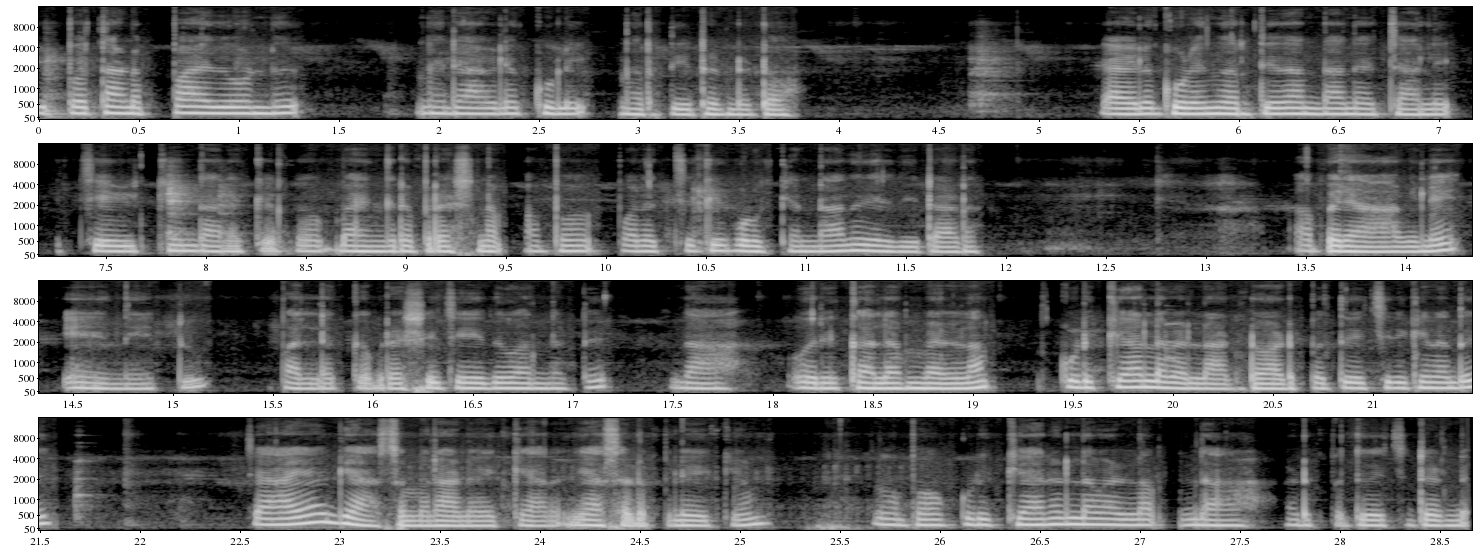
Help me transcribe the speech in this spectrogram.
ഇപ്പോൾ തണുപ്പായതുകൊണ്ട് രാവിലെ കുളി നിർത്തിയിട്ടുണ്ട് കേട്ടോ രാവിലെ കുളി നിർത്തിയത് എന്താണെന്ന് വെച്ചാൽ ചെവിക്കും തലയ്ക്കൊക്കെ ഭയങ്കര പ്രശ്നം. അപ്പോൾ പുലച്ചയ്ക്ക് കുളിക്കണ്ടെന്ന് കരുതിയിട്ടാണ്. അപ്പോൾ രാവിലെ എഴുന്നേറ്റു പല്ലൊക്കെ ബ്രഷ് ചെയ്ത് വന്നിട്ട് ഇതാ ഒരു കലം വെള്ളം കുടിക്കാനുള്ള വെള്ളമാണ് കേട്ടോ അടുപ്പത്ത് വെച്ചിരിക്കുന്നത്. ചായ ഗ്യാസ് മേലാണ് വെക്കാറ്. ഗ്യാസ് അടുപ്പിൽ വെക്കും. അപ്പോൾ കുടിക്കാനുള്ള വെള്ളം ഇതാ അടുപ്പത്ത് വെച്ചിട്ടുണ്ട്.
